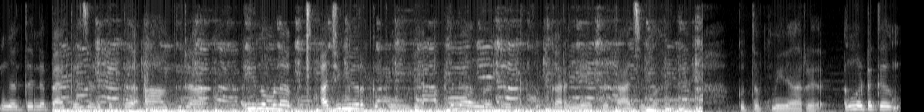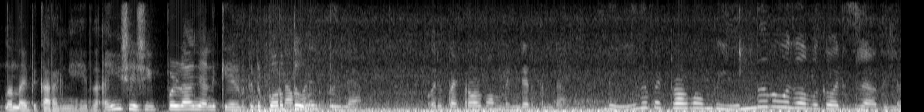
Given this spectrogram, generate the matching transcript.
ഇങ്ങനത്തെ തന്നെ പാക്കേജ് എടുത്തിട്ട് ആഗ്ര ഈ നമ്മൾ അജ്മീറൊക്കെ പോകില്ലേ അപ്പം ഞാൻ അങ്ങോട്ടൊക്കെ കറങ്ങിയായിരുന്നു താജ്മഹൽ. കുത്തബ് മിനാർ അങ്ങോട്ടൊക്കെ നന്നായിട്ട് കറങ്ങിയായിരുന്നു. അതിന് ശേഷം ഇപ്പോഴാണ് ഞാൻ കേരളത്തിന്റെ പുറത്ത് ഒരു പെട്രോൾ പമ്പിന്റെ അടുത്തുണ്ട്. ഇത് ഏത് പെട്രോൾ പമ്പ്? എന്തെന്ന് പോലും നമുക്ക് മനസ്സിലാവത്തില്ല.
